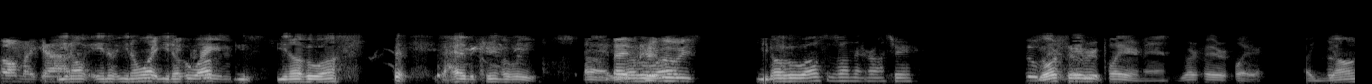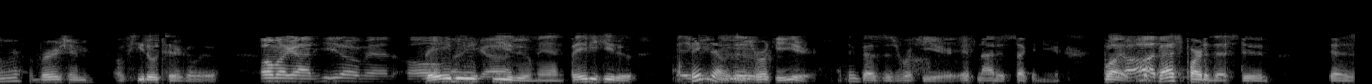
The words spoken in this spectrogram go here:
Oh my god. you know, you know, you know what? Make You know who cream. else? You, you know who else? I had the cream elite. Uh, you know who else? You know who else is on that roster? Your man, favorite player, man. Your favorite player. A young version of Hedo Turkoglu. Oh my god, Hedo, man. Oh Baby. Hedo, man. Baby Hedo. I Baby think that was his rookie year. I think that was his rookie year, if not his second year. But God. the best part of this, dude, is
